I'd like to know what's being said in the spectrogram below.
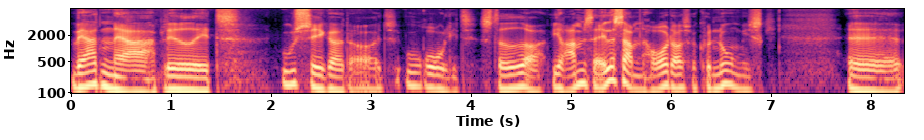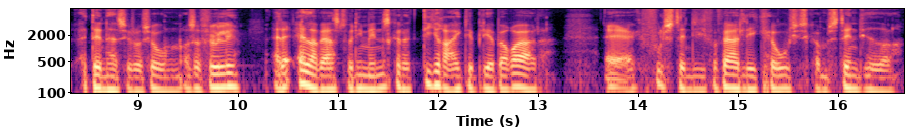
Verden er blevet et usikkert og et uroligt sted, og vi rammes alle sammen hårdt, også økonomisk, øh, af den her situation. Og selvfølgelig er det aller værst for de mennesker, der direkte bliver berørt af fuldstændig forfærdelige, kaotiske omstændigheder.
